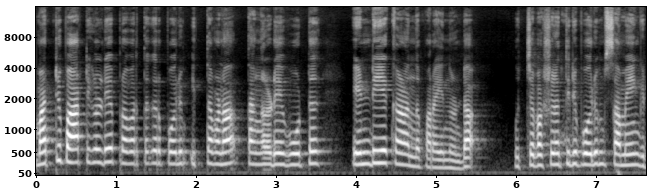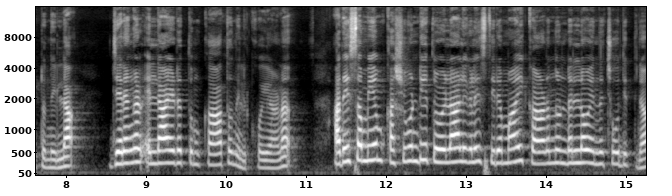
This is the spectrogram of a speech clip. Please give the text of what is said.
മറ്റു പാർട്ടികളുടെ പ്രവർത്തകർ പോലും ഇത്തവണ തങ്ങളുടെ വോട്ട് എൻ ഡി എക്കാണെന്ന് പറയുന്നുണ്ട്. ഉച്ചഭക്ഷണത്തിന് പോലും സമയം കിട്ടുന്നില്ല. ജനങ്ങൾ എല്ലായിടത്തും കാത്തു നിൽക്കുകയാണ്. അതേസമയം കശുവണ്ടി തൊഴിലാളികളെ സ്ഥിരമായി കാണുന്നുണ്ടല്ലോ എന്ന ചോദ്യത്തിന്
